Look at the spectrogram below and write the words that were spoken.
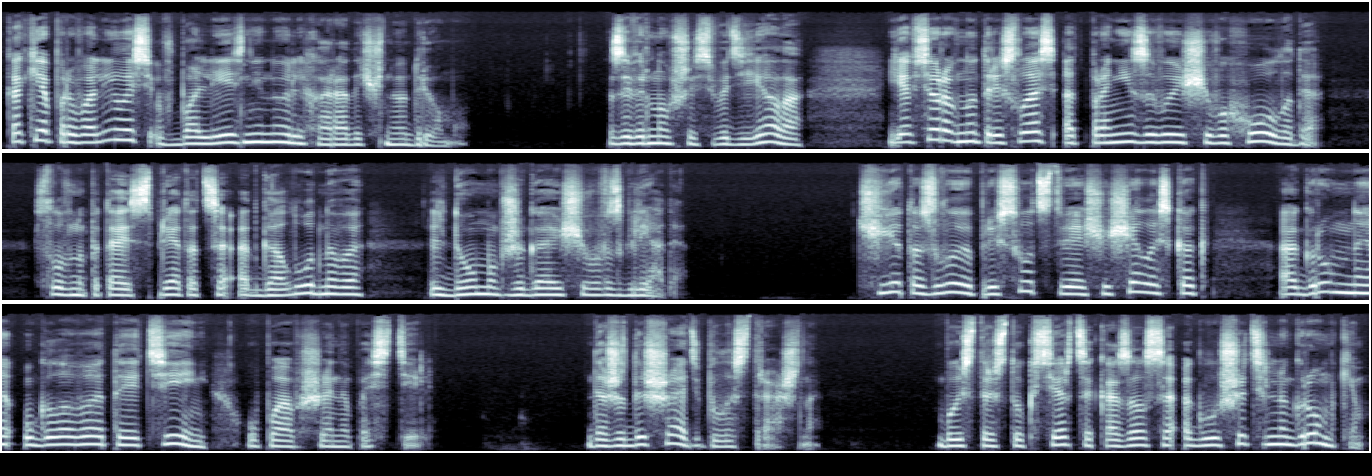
как я провалилась в болезненную лихорадочную дрему. Завернувшись в одеяло, я все равно тряслась от пронизывающего холода, словно пытаясь спрятаться от голодного, льдом обжигающего взгляда. Чье-то злое присутствие ощущалось как огромная угловатая тень, упавшая на постель. Даже дышать было страшно. Быстрый стук сердца казался оглушительно громким.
